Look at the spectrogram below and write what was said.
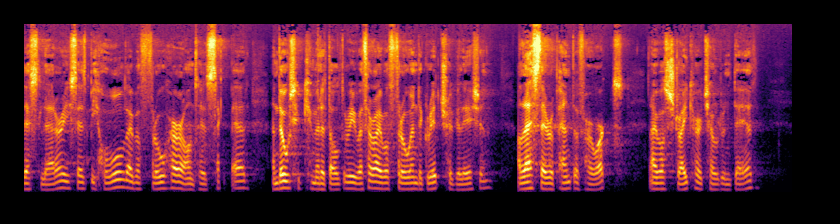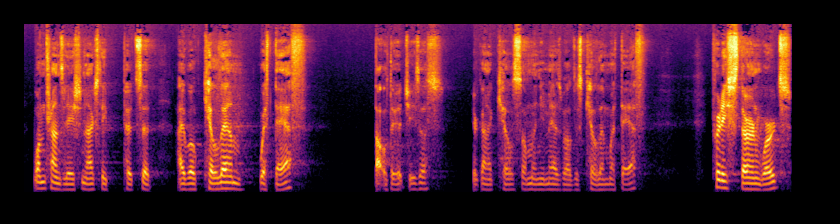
this letter. He says, Behold, I will throw her onto his sickbed, and those who commit adultery with her I will throw into great tribulation, unless they repent of her works, and I will strike her children dead. One translation actually puts it, I will kill them with death. That'll do it, Jesus. You're going to kill someone, you may as well just kill them with death. Pretty stern words.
